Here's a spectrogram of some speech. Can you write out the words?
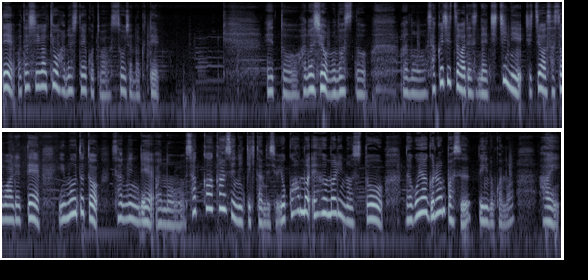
で私が今日話したいことはそうじゃなくてえっ、ー、と話を戻すとあの昨日はですね父に実は誘われて妹と3人であのサッカー観戦に行ってきたんですよ。横浜 F・ マリノスと名古屋グランパスでいいのかな？はい。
